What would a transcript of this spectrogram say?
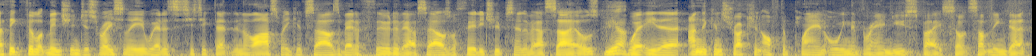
I think Philip mentioned just recently we had a statistic that in the last week of sales, about a third of our sales, or 32% of our sales, Yeah. were either under construction, off the plan, or in the brand new space. So it's something that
